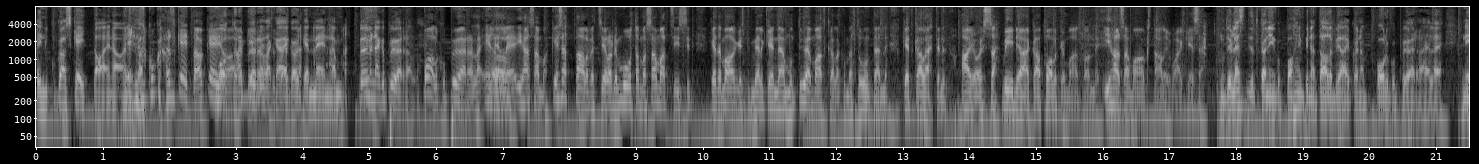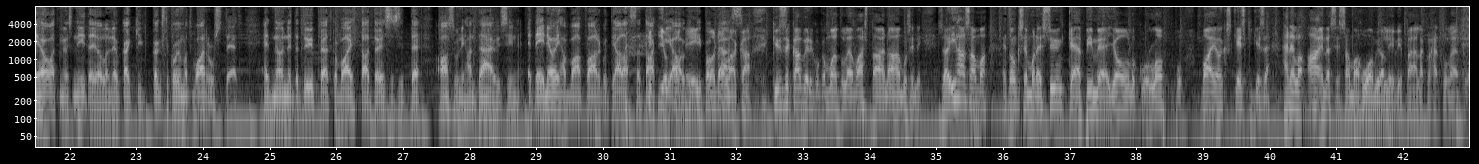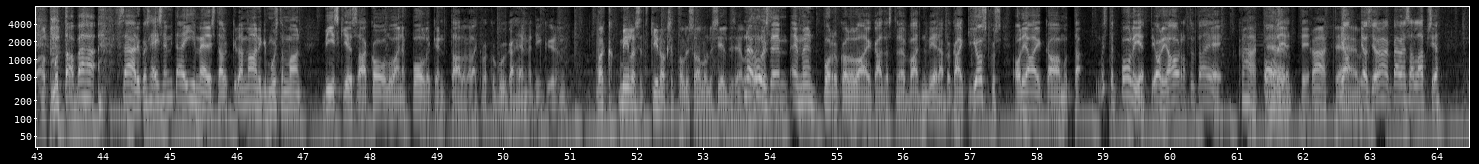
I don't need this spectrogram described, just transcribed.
ei nyt kukaan skeittaa enää ei ainakaan. se kukaan skeittaa, okei joo. Moottoripyörällä Aki, nyt eikä oikein mennä. Mennäänkö pyörällä? polkupyörällä edelleen ihan sama. Kesät, talvet, siellä on ne muutama samat sissit, ketä mä oikeasti melkein näen mun työmatkalla, kun mä tuun tänne, ketkä on lähtenyt ajoissa viiden aikaa polkemaan tonne. Ihan sama, onko talvi vai kesä. Mutta yleensä, jotka niinku pahimpina talviaikoina polkupyöräilee, niin he ovat myös niitä, joilla on ne kaikki, kaikista kovimmat varusteet. Että ne on niitä tyyppejä, jotka vaihtaa töissä sitten asun ihan täysin. Että ei ne ole ihan vaan farkut jalassa, takki auki, ei päässä. todellakaan. Kyllä se kaveri, kuka mua tulee vastaan aina aamuisin, niin se on ihan sama, että onko semmonen synkkä ja pimeä joulukuun loppu vai onko keskikesä. Hänellä on aina se sama huomioliivi päällä, kun hän tulee tuolta. Mutta on vähän sääli, koska ei siinä mitään ihmeellistä ollut. Kyllä mä ainakin muistan, mä oon viisi kilsaa koulua aina polkenut talvella, vaikka kuinka hemmetin kylmä. Vaikka millaiset kinokset olisi ollut, niin silti siellä No on. luulisin, en, en mä porukalla ollut aikaa tosta noin vaan, että ne viedäänpä kaikki. Joskus oli aikaa, mutta sitten poljetti, oli aurattu tai ei. God damn. Poljetti. God Ja jos jonain päivän saa lapsia,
